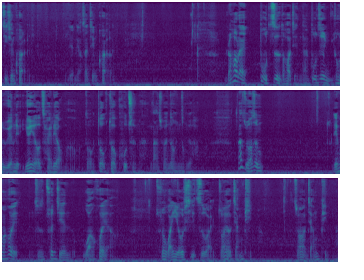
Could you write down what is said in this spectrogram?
几千块而已，两两三千块而已。然后呢，布置的话简单，布置用原原有材料嘛，都都都有库存嘛，拿出来弄一弄就好。那主要是联欢会，就是春节晚会啊，除了玩游戏之外，总要有奖品嘛，总要有奖品嘛。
